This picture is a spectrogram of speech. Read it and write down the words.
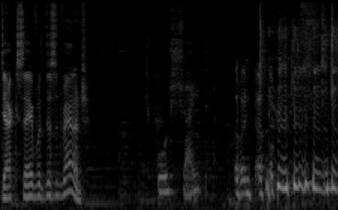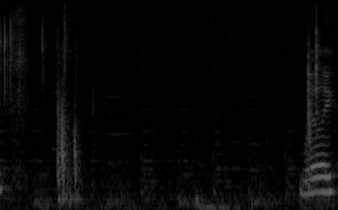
Dex save with disadvantage? Oh shite. Oh no. Really?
